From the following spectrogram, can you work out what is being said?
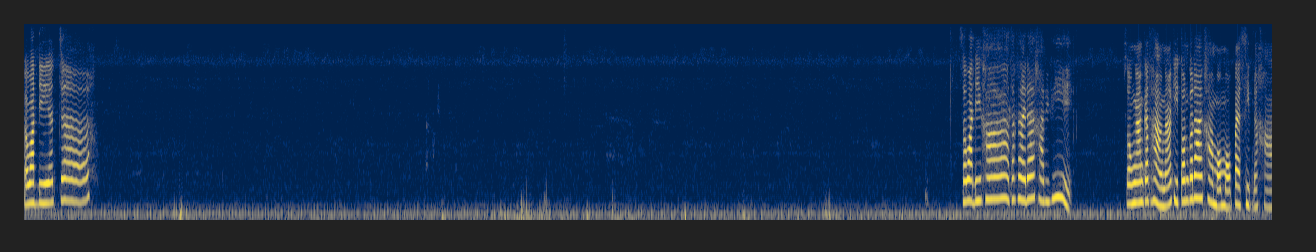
สวัสดีนะจ๊ะสวัสดีค่ะ ทักทายได้ค่ะพี่พี่ส่งงานกระถางนะ กี่ต้นก็ได้ค่ะ หมอหมอแปดสิบนะคะ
